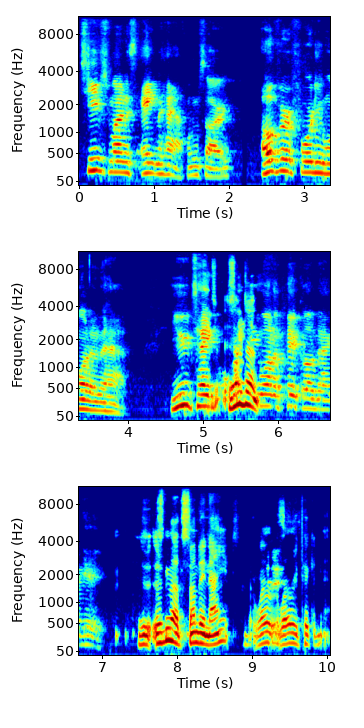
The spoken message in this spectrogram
Chiefs minus eight and a half. I'm sorry, over 41 and a half. You take Isn't what that- you want to pick on that game. Isn't that Sunday night? Where, where are we picking that?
